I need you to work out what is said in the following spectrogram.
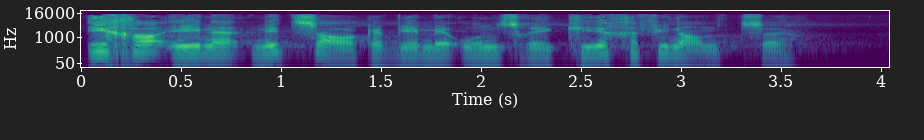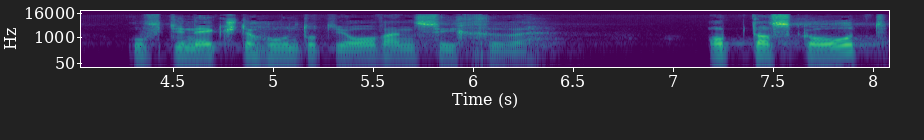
Ich kann Ihnen nicht sagen, wie wir unsere Kirchenfinanzen auf die nächsten 100 Jahre sichern. Ob das geht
